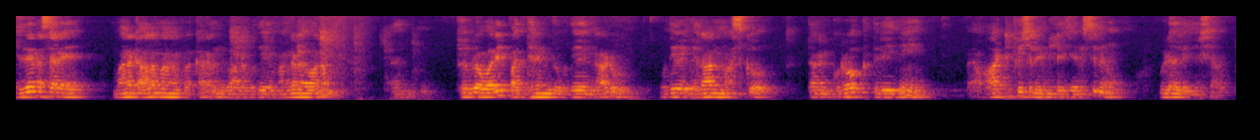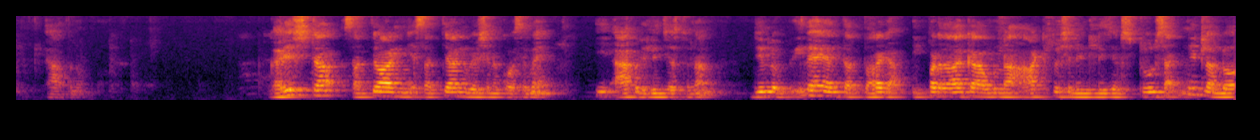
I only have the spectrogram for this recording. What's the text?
ఏదైనా సరే మన కాలమానం ప్రకారం ఇవాళ ఉదయం మంగళవారం ఫిబ్రవరి పద్దెనిమిది ఉదయం నాడు ఉదయం ఎలాన్ మస్క్ తన గ్రోక్ త్రీని ఆర్టిఫిషియల్ ఇంటెలిజెన్స్ను విడుదల చేశారు. యాప్ను గరిష్ట సత్యాన్ని సత్యాన్వేషణ కోసమే ఈ యాప్ రిలీజ్ చేస్తున్నాం. దీనిలో వీలైనంత త్వరగా ఇప్పటిదాకా ఉన్న ఆర్టిఫిషియల్ ఇంటెలిజెన్స్ టూల్స్ అన్నిట్లలో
